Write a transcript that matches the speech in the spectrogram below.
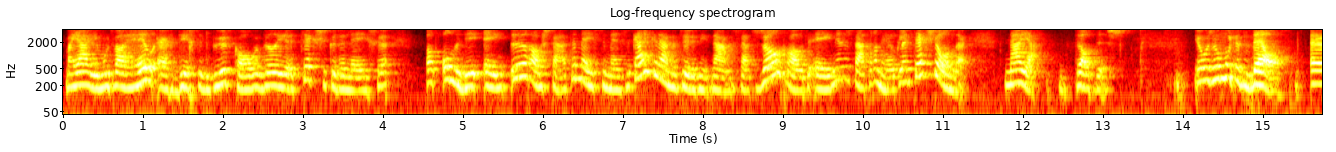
Maar ja, je moet wel heel erg dicht in de buurt komen. Wil je het tekstje kunnen lezen wat onder die 1 euro staat? De meeste mensen kijken daar natuurlijk niet naar. Er staat zo'n grote 1 en er staat er een heel klein tekstje onder. Nou ja, dat dus. Jongens, hoe moet het wel? Uh,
